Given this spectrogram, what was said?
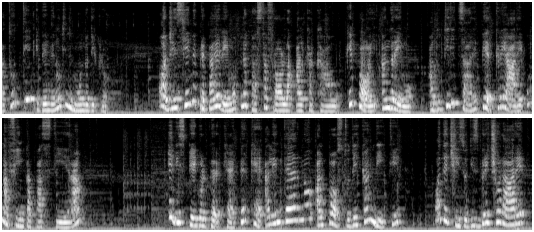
a tutti e benvenuti nel mondo di Clo. Oggi insieme prepareremo la pasta frolla al cacao che poi andremo ad utilizzare per creare una finta pastiera e vi spiego il perché. Perché all'interno al posto dei canditi ho deciso di sbriciolare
